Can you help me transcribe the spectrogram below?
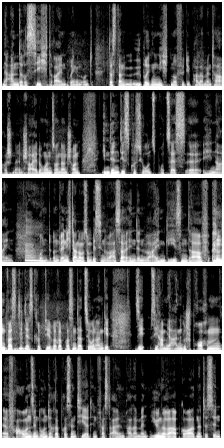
eine andere Sicht reinbringen. Und das dann im Übrigen nicht nur für die parlamentarischen Entscheidungen, sondern schon in den Diskussionsprozess äh, hinein. Mhm. Und, und wenn ich da noch so ein bisschen Wasser in den Wein gießen darf, was die deskriptive Repräsentation angeht, Sie, Sie haben ja angesprochen, äh, Frauen sind unterrepräsentiert in fast allen Parlamenten. Jüngere Abgeordnete sind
